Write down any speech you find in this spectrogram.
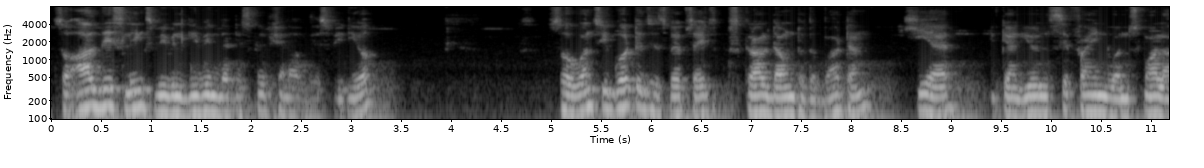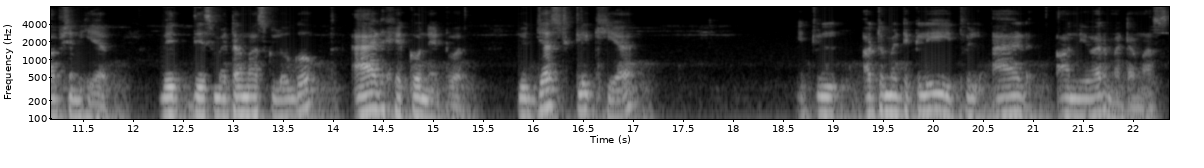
so all these links we will give in the description of this video. So once you go to this website scroll down to the bottom. Here you can you will see find one small option here with this metamask logo add heco network. You just click here. It will automatically it will add on your metamask.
